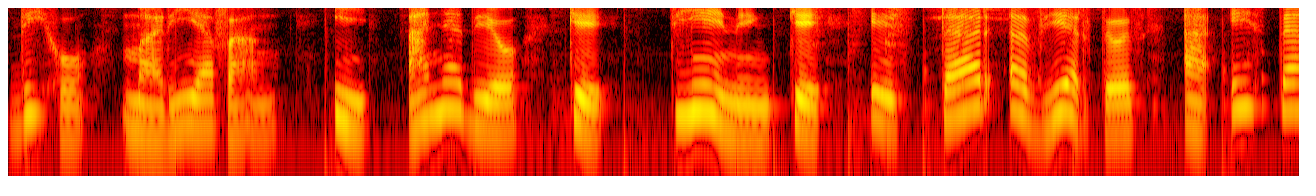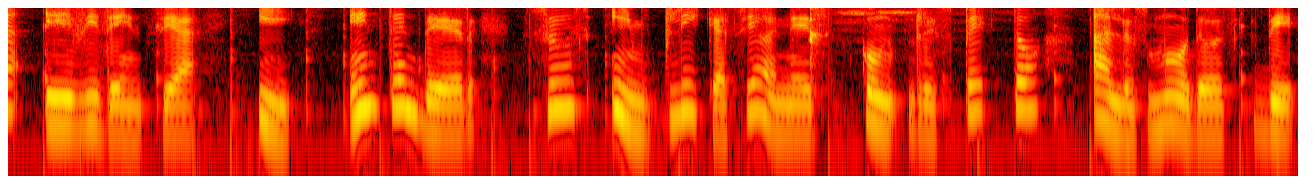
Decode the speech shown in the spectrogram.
dijo María Van, y añadió que tienen que estar abiertos a esta evidencia y entender sus implicaciones con respecto a los modos de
